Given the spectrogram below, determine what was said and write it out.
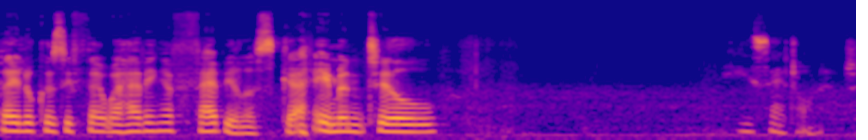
They look as if they were having a fabulous game until he sat on it.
